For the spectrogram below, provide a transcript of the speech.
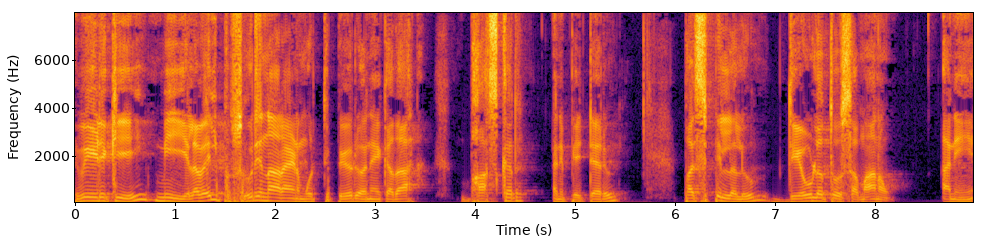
వీడికి మీ ఇలవెల్పు సూర్యనారాయణమూర్తి పేరు అనే కదా భాస్కర్ అని పెట్టారు. పసిపిల్లలు దేవుళ్ళతో సమానం అని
